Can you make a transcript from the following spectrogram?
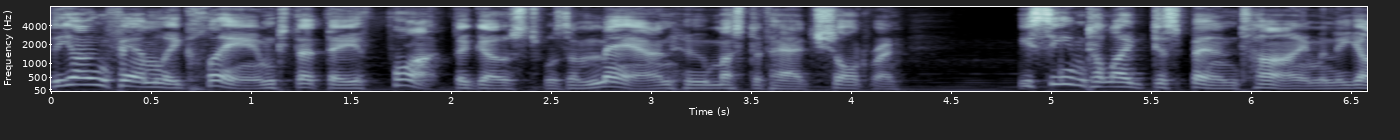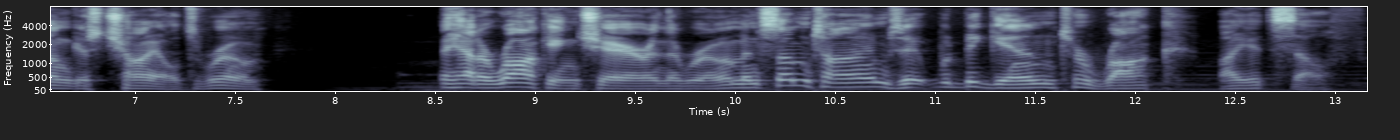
The young family claimed that they thought the ghost was a man who must have had children. He seemed to like to spend time in the youngest child's room. They had a rocking chair in the room, and sometimes it would begin to rock by itself.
